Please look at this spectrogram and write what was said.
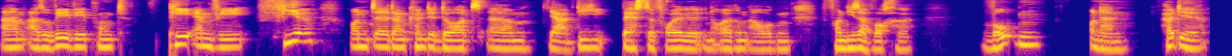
ähm, also www.pmw4 und äh, dann könnt ihr dort ähm, ja die beste Folge in euren Augen von dieser Woche voten und dann hört ihr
